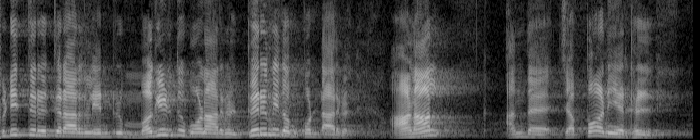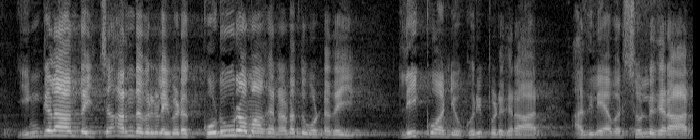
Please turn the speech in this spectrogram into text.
பிடித்திருக்கிறார்கள் என்று மகிழ்ந்து போனார்கள் பெருமிதம் கொண்டார்கள். ஆனால் அந்த ஜப்பானியர்கள் இங்கிலாந்தை சார்ந்தவர்களை விட கொடூரமாக நடந்து கொண்டதை லீக்வான்யூ குறிப்பிடுகிறார். அதிலே அவர் சொல்லுகிறார்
